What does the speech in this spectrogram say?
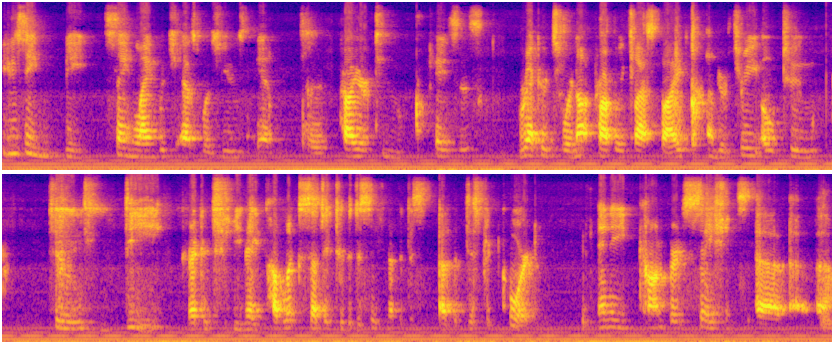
using the same language as was used in the prior two cases, records were not properly classified under three oh two two D. Records should be made public, subject to the decision of the, dis- of the district court. If any conversations, uh, uh, uh,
